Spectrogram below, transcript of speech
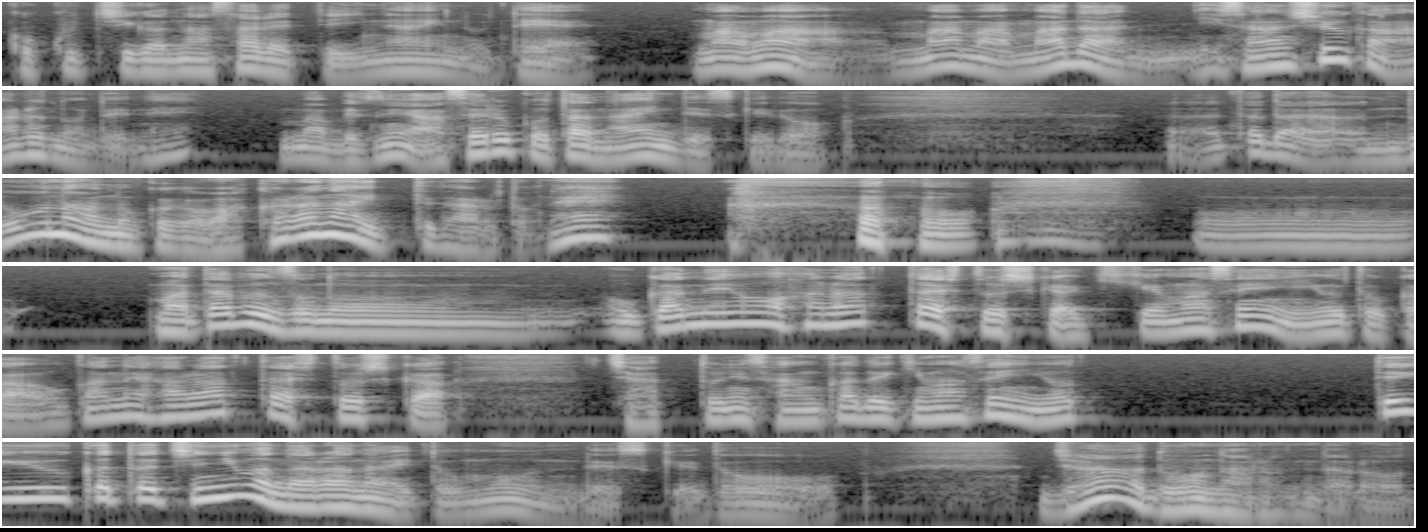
告知がなされていないのでまあまあまあまあまだ23週間あるのでねまあ別に焦ることはないんですけどただどうなるのかがわからないってなるとね。あのまあ多分そのお金を払った人しか聞けませんよとかお金払った人しかチャットに参加できませんよっていう形にはならないと思うんですけどじゃあどうなるんだろうっ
